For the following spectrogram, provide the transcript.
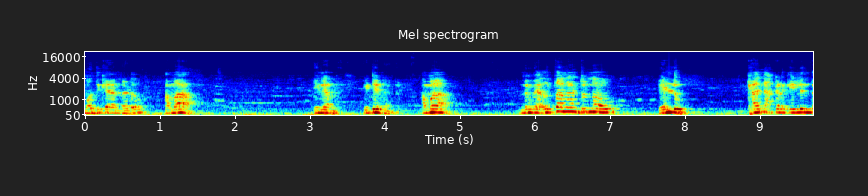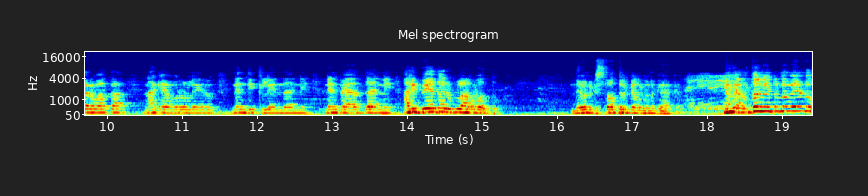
మొద్దుకాయ అన్నాడు. అమ్మా ఇనండి ఇటేనండి అమ్మా నువ్వు వెళ్తానంటున్నావు వెళ్ళు కానీ అక్కడికి వెళ్ళిన తర్వాత నాకెవరూ లేరు. నేను దిక్కులేని దాన్ని నేను పేదదాన్ని అని బేదరుపులు అరవద్దు. దేవునికి స్తోత్రం కలుగును గాక. నువ్వు వెళ్తానంటున్నావు వెళ్ళు.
